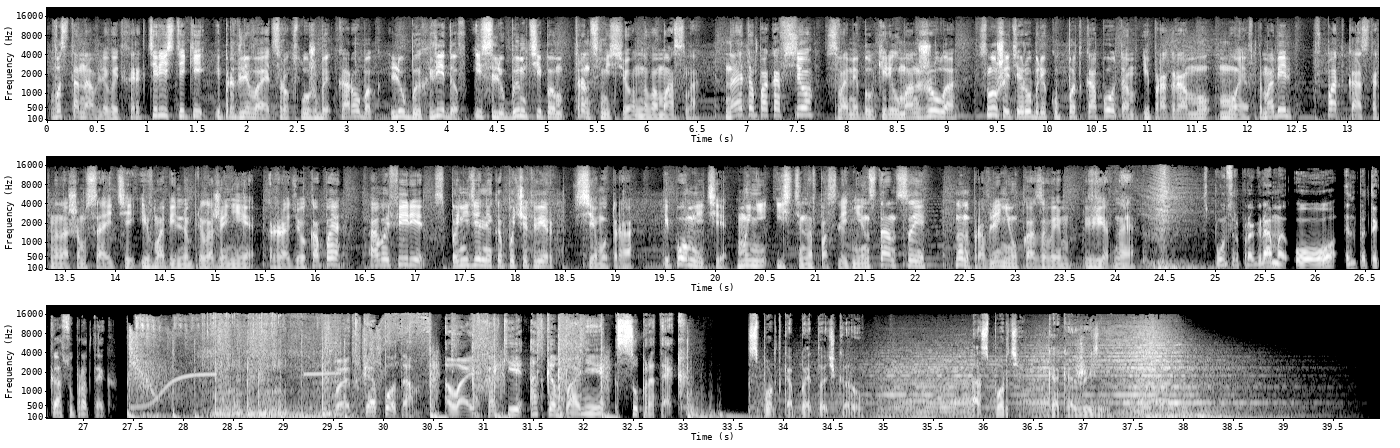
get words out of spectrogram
восстанавливает характеристики и продлевает срок службы коробок любых видов и с любым типом трансмиссионного масла. На этом пока все. С вами был Кирилл Манжула. Слушайте рубрику «Под капотом» и программу «Мой автомобиль» в подкастах на нашем сайте и в мобильном приложении «Радио КП», а в эфире с понедельника по четверг в 7 утра. И помните, мы не истина в последней инстанции, но направление указываем верное. Спонсор программы ООО «НПТК Супротек». Под капотом. Лайфхаки от компании «Супротек». Спорткп.ру О спорте, как о жизни.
